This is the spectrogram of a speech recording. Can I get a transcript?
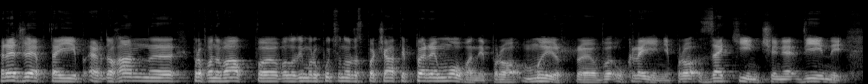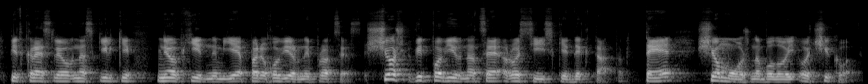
Реджеп Таїп Ердоган е, пропонував е, Володимиру Путіну розпочати перемовини про мир е, в Україні, про закінчення війни. Підкреслював наскільки необхідним є переговірний процес. Що ж відповів на це російський диктатор? Те, що можна було й очікувати.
